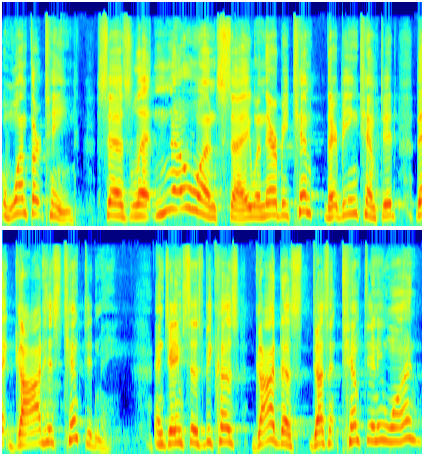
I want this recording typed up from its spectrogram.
1:13 says, Let no one say when they're, be they're being tempted that God has tempted me. And James says, Because God does, doesn't tempt anyone,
